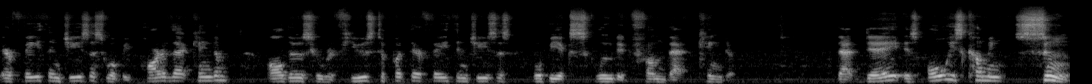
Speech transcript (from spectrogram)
their faith in Jesus will be part of that kingdom. All those who refuse to put their faith in Jesus will be excluded from that kingdom. That day is always coming soon,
